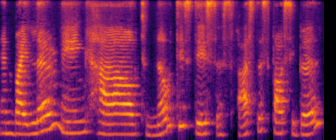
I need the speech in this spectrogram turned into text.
And by learning how to notice this as fast as possible,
